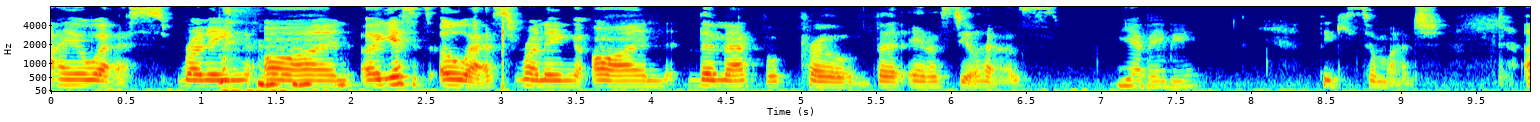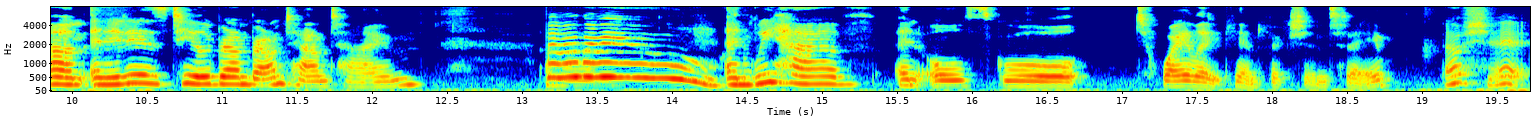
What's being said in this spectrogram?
iOS running on, I guess it's OS, running on the MacBook Pro that Ana Steele has. yeah, baby. Thank you so much. Um, and it is Taylor Brown Browntown time. And we have an old school Twilight fanfiction today. Oh shit.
